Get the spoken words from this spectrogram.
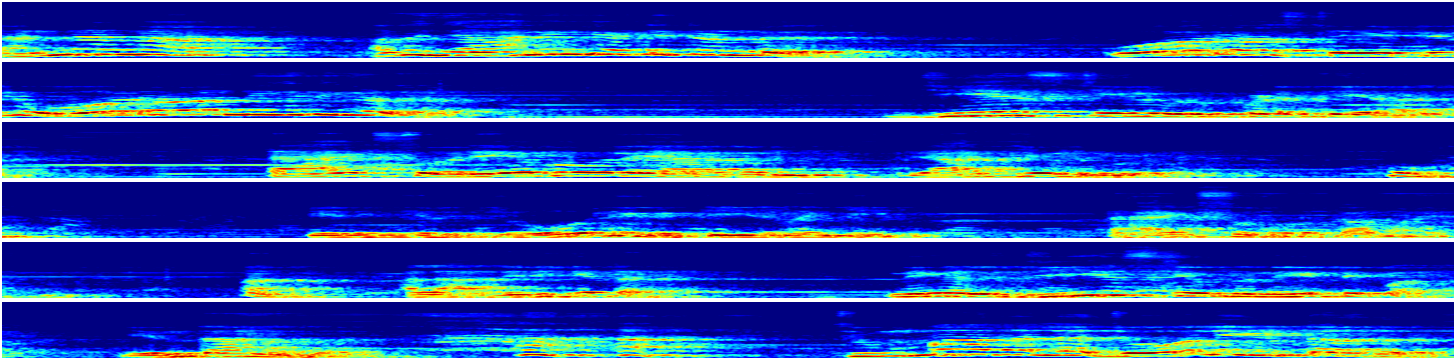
തന്നെ അത് ഞാനും കേട്ടിട്ടുണ്ട്. ഓരോ സ്റ്റേറ്റിൽ ഓരോ നികുതികൾ ജി എസ് ടിയിൽ ഉൾപ്പെടുത്തിയാൽ ടാക്സ് ഒരേപോലെയാകും രാജ്യം മുഴുവൻ. ഓ എനിക്കൊരു ജോലി കിട്ടിയിരുന്നെങ്കിൽ ടാക്സ് കൊടുക്കാമായിരുന്നു. അല്ല അതിരിക്കട്ടെ. നിങ്ങൾ ജി എസ് ടി ഒന്ന് നീട്ടിപ്പാ. എന്താണത്? ചുമ്മാതല്ല ജോലി കിട്ടാത്തത്.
